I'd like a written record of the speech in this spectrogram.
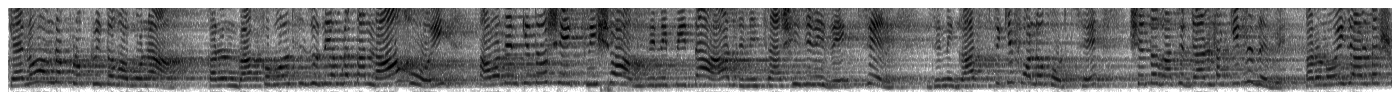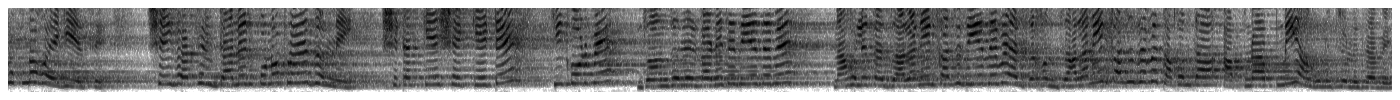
কেন আমরা প্রকৃত হব না? কারণ বাক্য বলছে, যদি আমরা তা না হই, আমাদেরকে তো সেই কৃষক যিনি পিতা, যিনি চাষি, যিনি দেখছেন, যিনি গাছটিকে ফলো করছে, সে তো গাছের ডালটা কেটে দেবে। কারণ ওই ডালটা শুকনো হয়ে গিয়েছে। সেই গাছের ডালের কোনো প্রয়োজন নেই। সেটাকে সে কেটে কি করবে? জঞ্জালের গাড়িতে দিয়ে দেবে। না হলে তা জ্বালানির কাজে দিয়ে দেবে, আর যখন জ্বালানির কাজে দেবে, তখন তা আপনা আপনিই আগুনে চলে যাবে।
